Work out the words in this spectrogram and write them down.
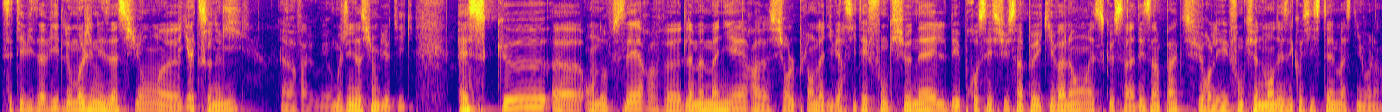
C'était vis-à-vis de l'homogénéisation euh, taxonomique enfin, homogénéisation biotique. Est-ce que euh, on observe de la même manière sur le plan de la diversité fonctionnelle des processus un peu équivalents Est-ce que ça a des impacts sur les fonctionnements des écosystèmes à ce niveau-là?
